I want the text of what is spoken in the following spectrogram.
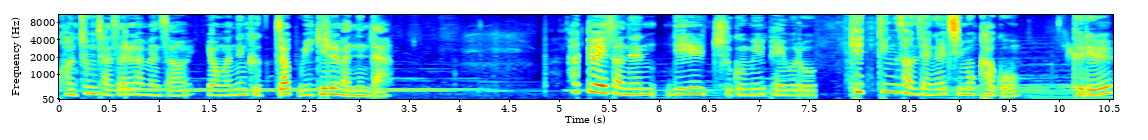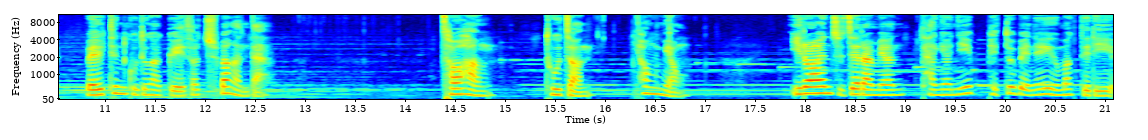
권총 자살을 하면서 영화는 극적 위기를 맞는다. 학교에서는 닐 죽음의 배우로 키팅 선생을 지목하고 그를 웰튼 고등학교에서 추방한다. 저항, 도전, 혁명. 이러한 주제라면 당연히 베토벤의 음악들이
